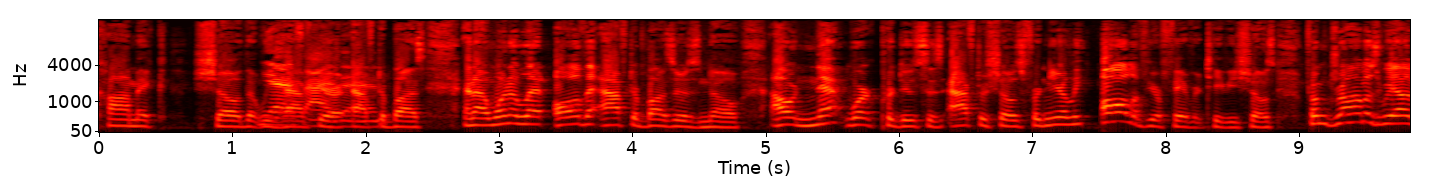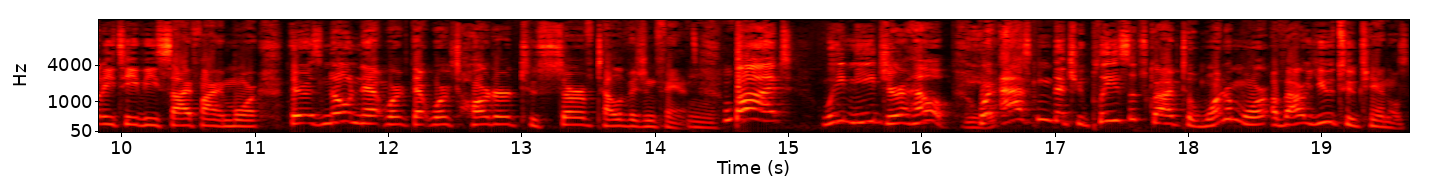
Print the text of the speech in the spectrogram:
comic show that we Yes, have here at AfterBuzz. And I want to let all the AfterBuzzers know our network produces after shows for nearly all of your favorite TV shows, from dramas, reality TV, sci-fi, and more. There is no network that works harder to serve television fans. Mm. But we need your help. We're asking that you please subscribe to one or more of our YouTube channels.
